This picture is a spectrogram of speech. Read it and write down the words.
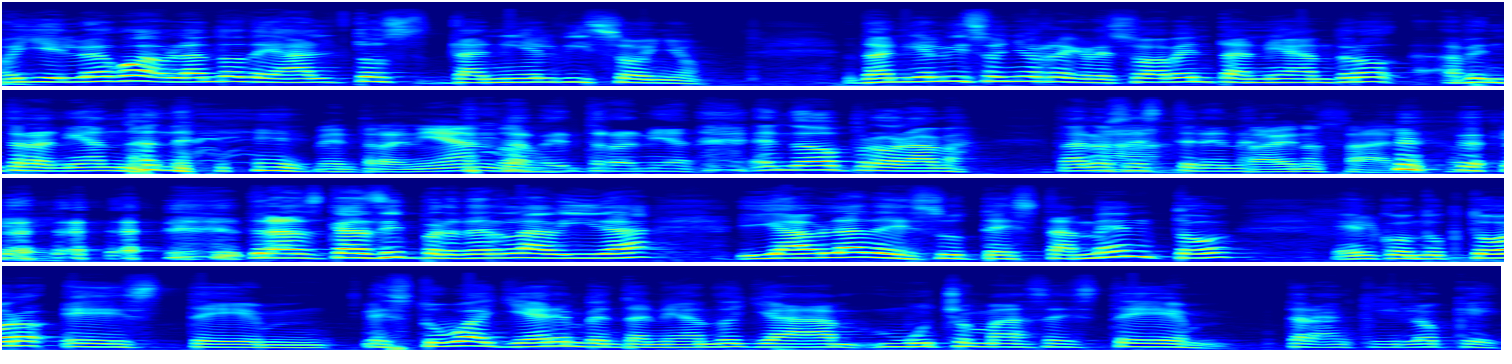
Oye, y luego hablando de altos, Daniel Bisoño. Daniel Bisoño regresó a Ventaneando, a Ventraneando, Ventraneando. a Ventraneando, el nuevo programa. Todavía no se Ah, estrena. Todavía no sale. Ok. Tras casi perder la vida y habla de su testamento. El conductor este, estuvo ayer en Ventaneando ya mucho más este, tranquilo que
